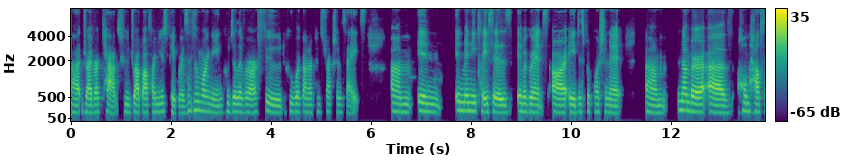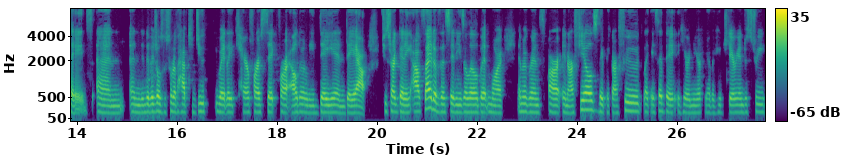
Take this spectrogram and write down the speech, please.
uh, drive our cabs, who drop off our newspapers in the morning, who deliver our food, who work on our construction sites. Um, in in many places, immigrants are a disproportionate um, number of home health aides and and individuals who sort of have to do right like care for our sick for our elderly day in day out. If you start getting outside of the cities a little bit more immigrants are in our fields they pick our food. Like i said they here in new york we have a huge dairy industry.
